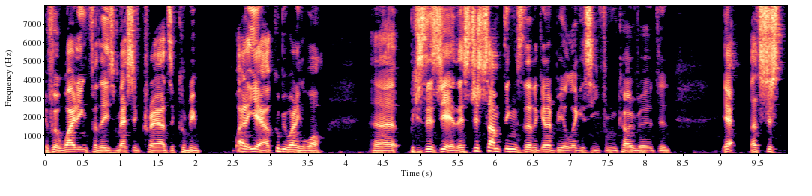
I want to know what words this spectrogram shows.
if we're waiting for these massive crowds, it could be, well, yeah, it could be waiting a while. Uh, because there's yeah, there's just some things that are going to be a legacy from COVID, and yeah, that's just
